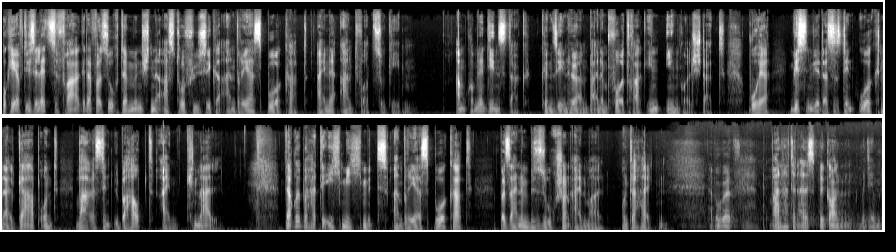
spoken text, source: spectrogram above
Okay, auf diese letzte Frage, da versucht der Münchner Astrophysiker Andreas Burkhardt eine Antwort zu geben. Am kommenden Dienstag können Sie ihn hören bei einem Vortrag in Ingolstadt. Woher wissen wir, dass es den Urknall gab und war es denn überhaupt ein Knall? Darüber hatte ich mich mit Andreas Burkhardt bei seinem Besuch schon einmal unterhalten. Herr Burkhardt, wann hat denn alles begonnen mit dem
